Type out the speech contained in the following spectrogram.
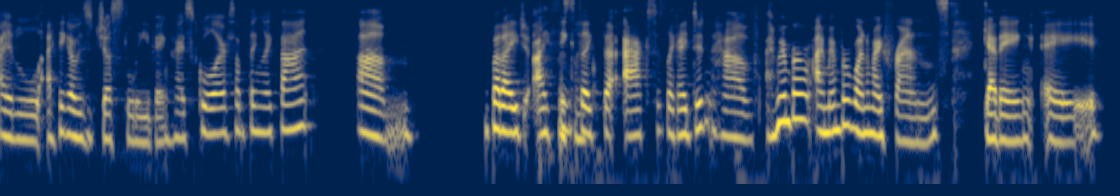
I l- I think I was just leaving high school or something like that. Um but I I think like- like, the access like I didn't have I remember I remember one of my friends getting a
